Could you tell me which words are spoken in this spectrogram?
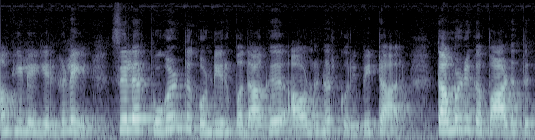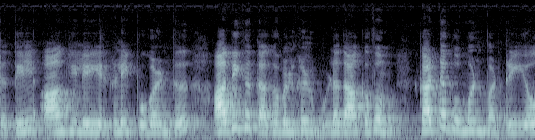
ஆங்கிலேயர்களை சிலர் புகழ்ந்து கொண்டிருப்பதாக ஆளுநர் குறிப்பிட்டார். தமிழக பாடத்திட்டத்தில் ஆங்கிலேயர்களை புகழ்ந்து அதிக தகவல்கள் உள்ளதாகவும் கட்டபொம்மன் பற்றியோ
